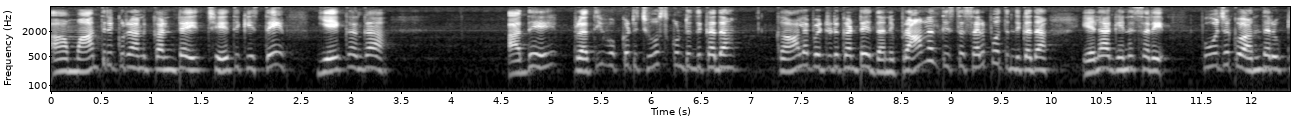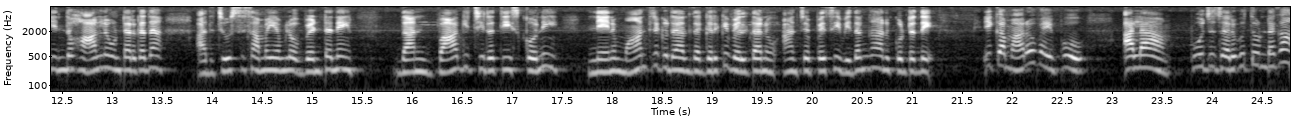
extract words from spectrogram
ఆ మాంత్రికురాని కంటే చేతికిస్తే ఏకంగా అదే ప్రతి ఒక్కటి చూసుకుంటుంది కదా? కాలబెట్టుడు కంటే దాని ప్రాణాలు తీస్తే సరిపోతుంది కదా? ఎలాగైనా సరే పూజకు అందరూ కింద హాల్లో ఉంటారు కదా? అది చూసే సమయంలో వెంటనే దాని బాగి చీర తీసుకొని నేను మాంత్రికురాల దగ్గరికి వెళ్తాను అని చెప్పేసి ఈ విధంగా అనుకుంటుంది. ఇక మరోవైపు అలా పూజ జరుగుతుండగా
